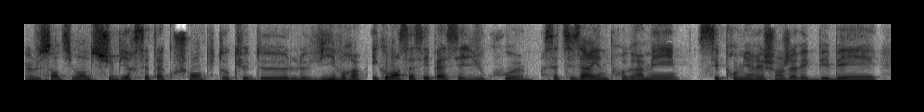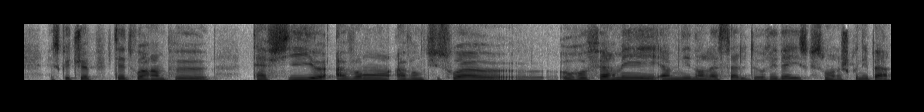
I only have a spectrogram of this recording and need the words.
eu le sentiment de subir cet accouchement plutôt que de le vivre. Et comment ça s'est passé du coup, euh, cette césarienne programmée, ces premiers échanges avec bébé? Est-ce que tu as pu peut-être voir un peu ta fille euh, avant, avant que tu sois euh, refermée et amenée dans la salle de réveil? Excuse-moi, je connais pas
